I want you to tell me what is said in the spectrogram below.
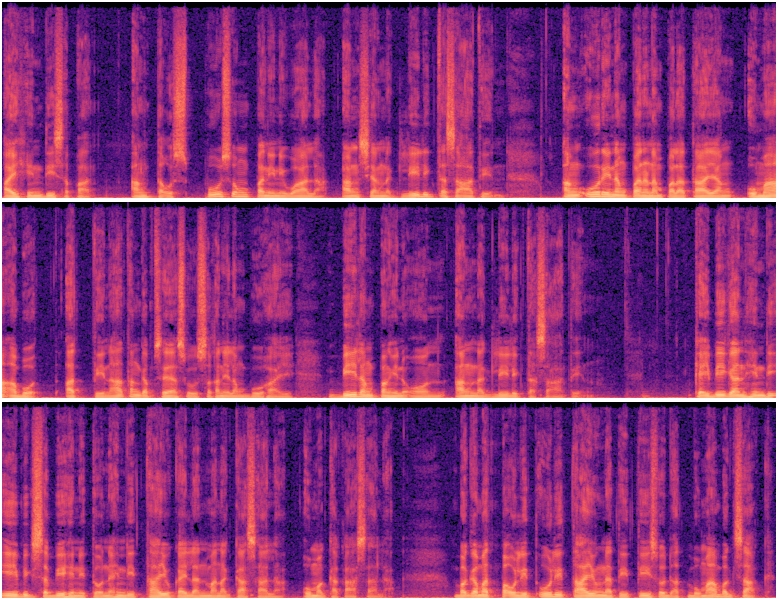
ay hindi sapat ang taus-pusong paniniwala ang siyang nagliligtas sa atin, ang uri ng pananampalatayang umaabot at tinatanggap si Jesus sa kanilang buhay bilang Panginoon ang nagliligtas sa atin. Kaibigan, hindi ibig sabihin nito na hindi tayo kailanman nagkasala o magkakasala. Bagamat paulit-ulit tayong natitisod at bumabagsak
